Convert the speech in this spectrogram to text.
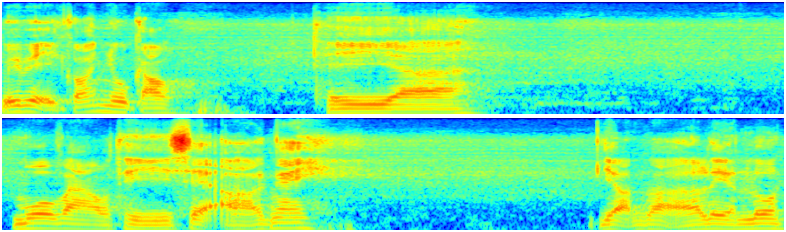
Quý vị có nhu cầu thì uh, mua vào thì sẽ ở ngay. Dọn vào ở liền luôn.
